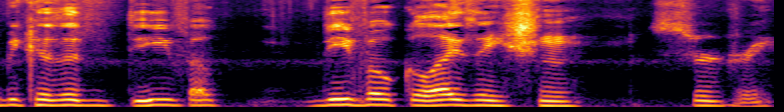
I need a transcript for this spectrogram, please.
because of devo- devocalization surgery.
